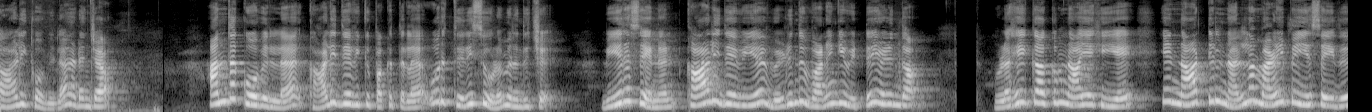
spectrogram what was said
காளி கோவிலை அடைஞ்சான் அந்த கோவிலில் காளிதேவிக்கு பக்கத்தில் ஒரு திரிசூலம் இருந்துச்சு. வீரசேனன் காளிதேவியை விழுந்து வணங்கிவிட்டு எழுந்தான். உலகை காக்கும் நாயகியே என் நாட்டில் நல்ல மழை பெய்ய செய்து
